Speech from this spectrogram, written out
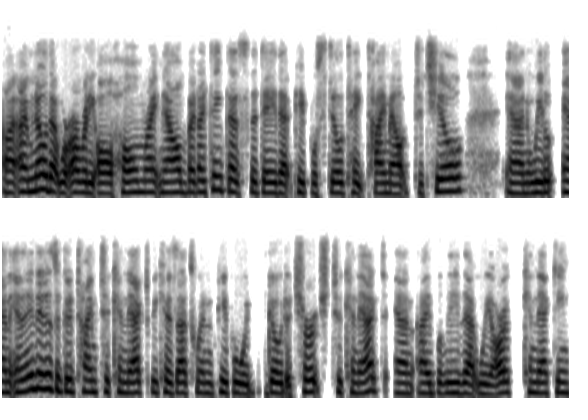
I, I know that we're already all home right now, but I think that's the day that people still take time out to chill. And we and, and it is a good time to connect because that's when people would go to church to connect. And I believe that we are connecting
